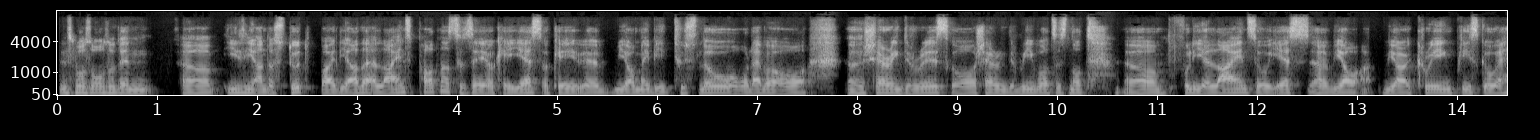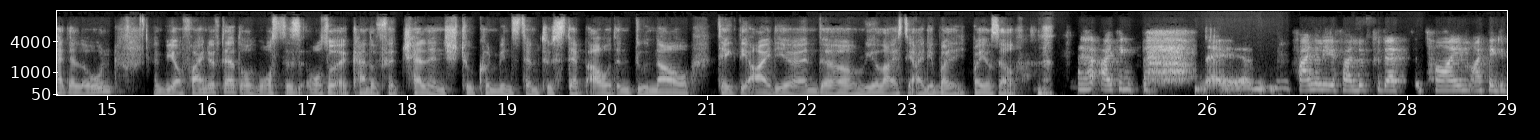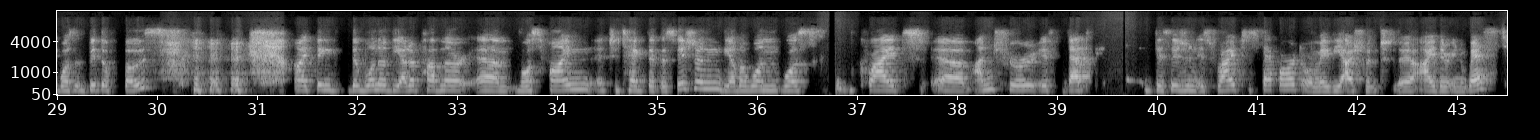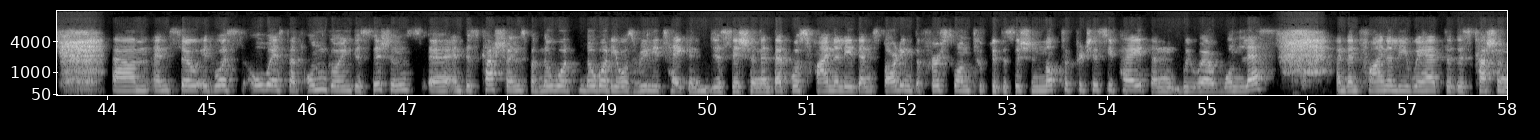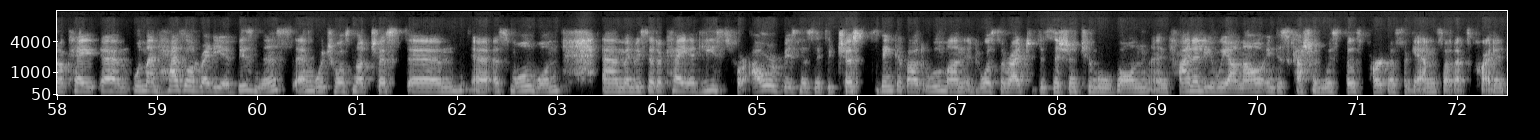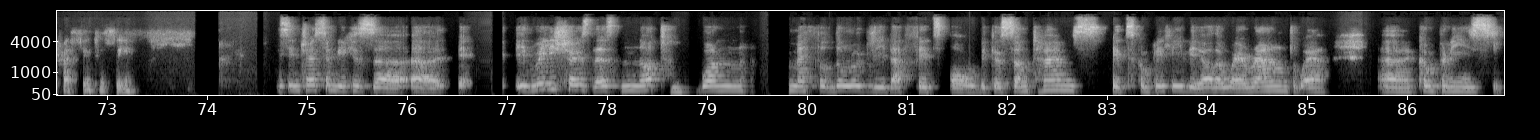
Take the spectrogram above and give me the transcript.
this was also then uh, easy understood by the other alliance partners to say, okay, yes, okay, uh, are maybe too slow or whatever, or uh, sharing the risk or sharing the rewards is not uh, fully aligned. So yes, uh, we are we are agreeing. Please go ahead alone, and we are fine with that. Or was this also a kind of a challenge to convince them to step out and do now take the idea and uh, realize the idea by by yourself? I think finally, if I look to that time, I think it was a bit of both. I think the one or the other partner um, was fine to take the decision. The other one was quite uh, unsure if that decision is right to step out or maybe i should uh, either invest. Um, and so it was always that ongoing decisions uh, and discussions but no one, nobody was really taking a decision. And that was finally then starting the first one took the decision not to participate and we were one less and then finally, we had the discussion okay, um, has already a business, uh, which was not just um, a small one. Um, and we said, okay, at least for our business, if we just think about Uhlmann, it was the right decision to move on. And finally, we are now in discussion with those partners again. So that's quite interesting to see. It's interesting because uh, uh, it really shows there's not one methodology that fits all because sometimes it's completely the other way around where uh, companies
